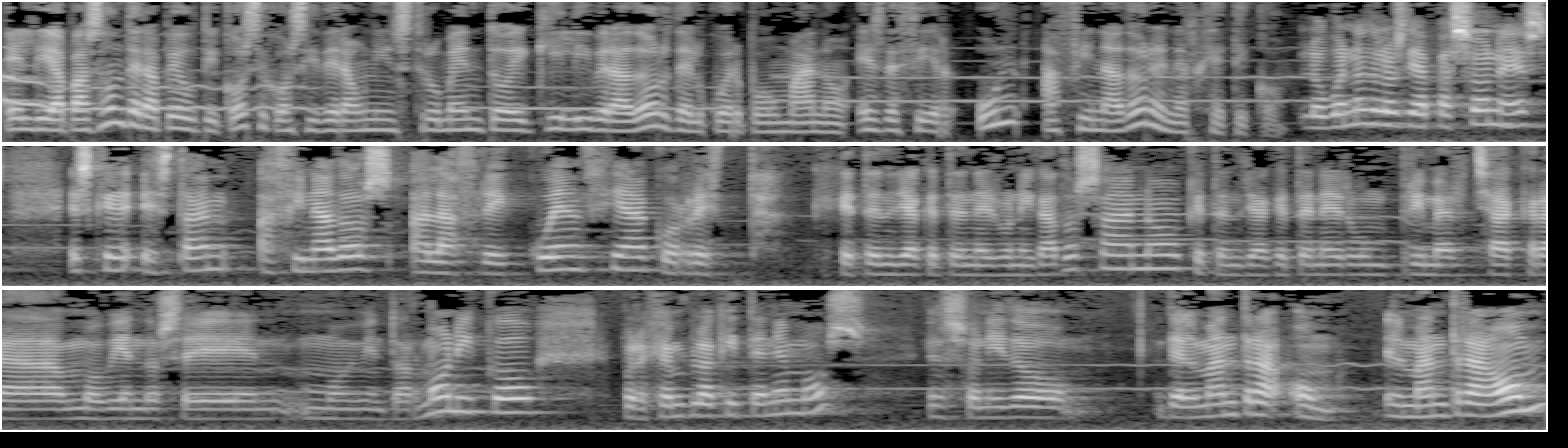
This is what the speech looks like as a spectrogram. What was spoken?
El diapasón terapéutico se considera un instrumento equilibrador del cuerpo humano, es decir, un afinador energético. Lo bueno de los diapasones es que están afinados a la frecuencia correcta que tendría que tener un hígado sano, que tendría que tener un primer chakra moviéndose en un movimiento armónico. Por ejemplo, aquí tenemos el sonido del mantra OM. El mantra OM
